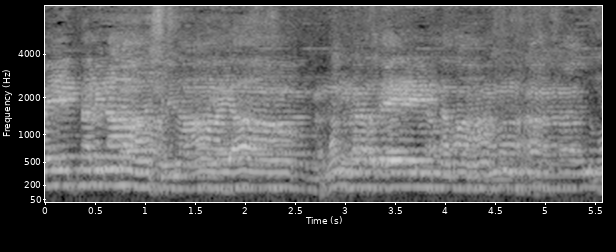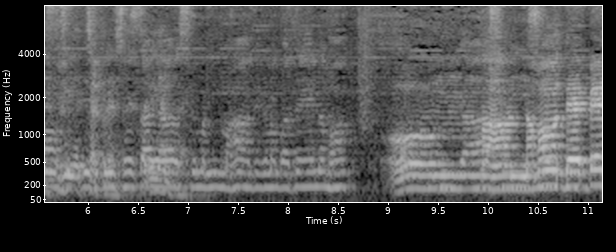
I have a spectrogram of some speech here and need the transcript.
वेद्नविनाशिनाय मङ्गलपते नमः। श्रीमन्महादिगणपते नमः ॐ नमो देवे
